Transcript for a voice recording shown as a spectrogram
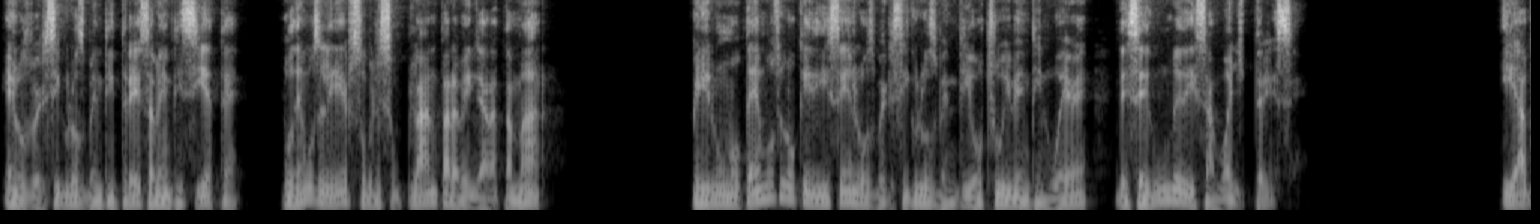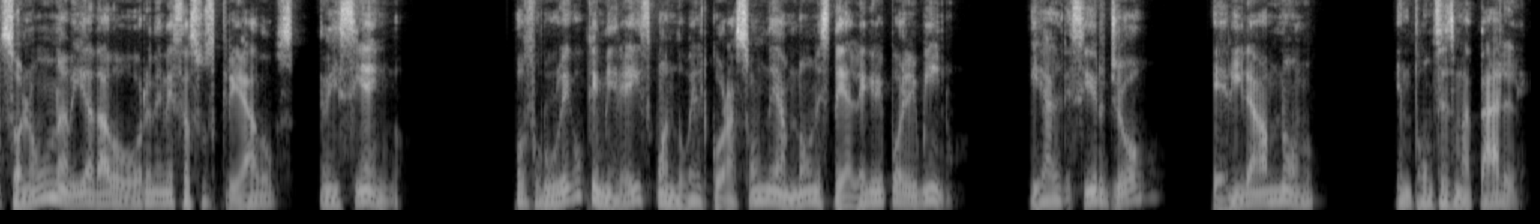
En los versículos 23 a 27 podemos leer sobre su plan para vengar a Tamar. Pero notemos lo que dice en los versículos 28 y 29 de 2 de Samuel 13. Y Absalón había dado órdenes a sus criados, diciendo, Os ruego que miréis cuando el corazón de Amnón esté alegre por el vino, y al decir yo, herir a Amnón, entonces matarle.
